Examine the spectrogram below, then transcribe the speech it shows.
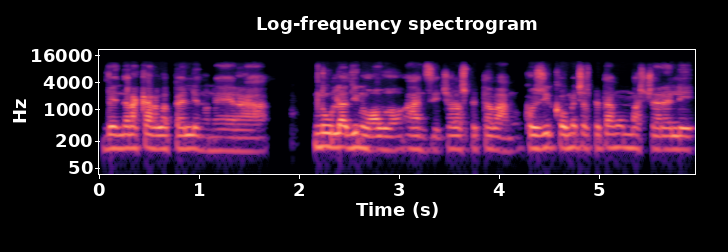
venderà cara la pelle non era nulla di nuovo, anzi ce l'aspettavamo, così come ci aspettavamo un Masciarelli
